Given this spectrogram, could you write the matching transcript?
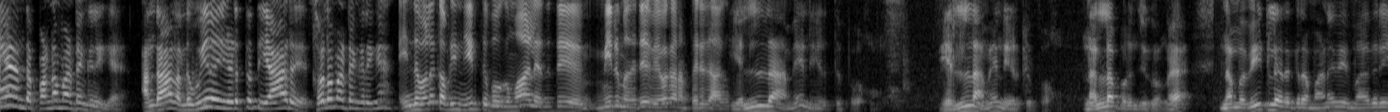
ஏன் அந்த பண்ண மாட்டேங்கிறீங்க? அந்த ஆள் அந்த உயிரை எடுத்தது யாரு? சொல்ல மாட்டேங்கிறீங்க? இந்த வழக்கு அப்படி நீர்த்து போகுமா? இல்லை வந்துட்டு மீண்டும் வந்துட்டு விவகாரம் பெரிதாகும்? எல்லாமே நீர்த்து போகும். எல்லாமே நீர்த்து போகும். நல்லா புரிஞ்சுக்கோங்க. நம்ம வீட்டில் இருக்கிற மனைவி மாதிரி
